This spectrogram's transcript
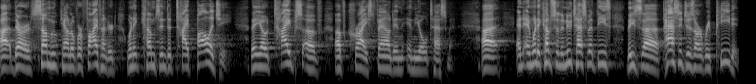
Uh, there are some who count over 500 when it comes into typology, the, you know, types of, of Christ found in, in the Old Testament. Uh, and, and when it comes to the New Testament, these, these uh, passages are repeated.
